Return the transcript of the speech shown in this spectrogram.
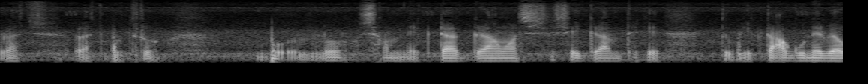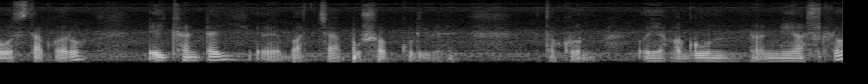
রাজ, রাজপুত্র। বলল, সামনে একটা গ্রাম আসছে, সেই গ্রাম থেকে তুমি একটু আগুনের ব্যবস্থা করো। এইখানটাই বাচ্চা প্রসব করিবে। তখন ওই আগুন নিয়ে আসলো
